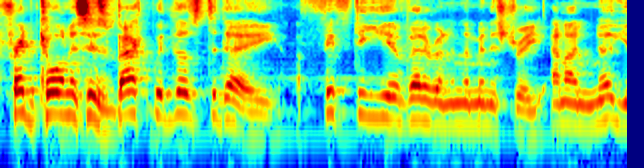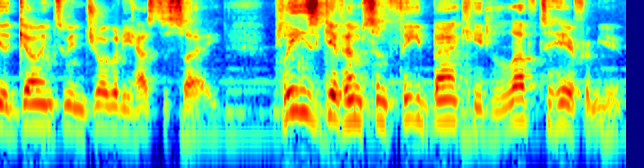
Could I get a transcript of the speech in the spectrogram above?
Fred Cornice is back with us today, a 50 year veteran in the ministry, and I know you're going to enjoy what he has to say. Please give him some feedback, he'd love to hear from you.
